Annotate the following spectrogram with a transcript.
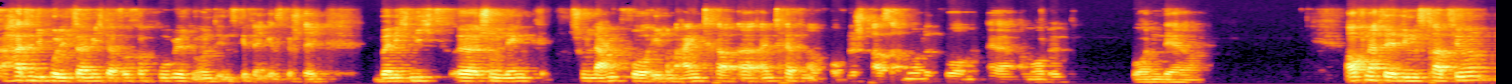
hatte die Polizei mich dafür verprügelt und ins Gefängnis gesteckt, wenn ich nicht äh, schon, läng, schon lang vor ihrem Eintra äh, Eintreffen auf offene Straße ermordet worden, äh, ermordet worden wäre. Auch nach der Demonstration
